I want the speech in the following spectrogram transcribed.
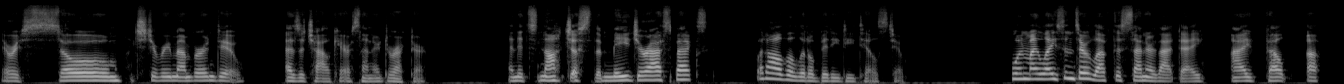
there is so much to remember and do as a child care center director. And it's not just the major aspects, but all the little bitty details too. When my licensor left the center that day, I felt a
